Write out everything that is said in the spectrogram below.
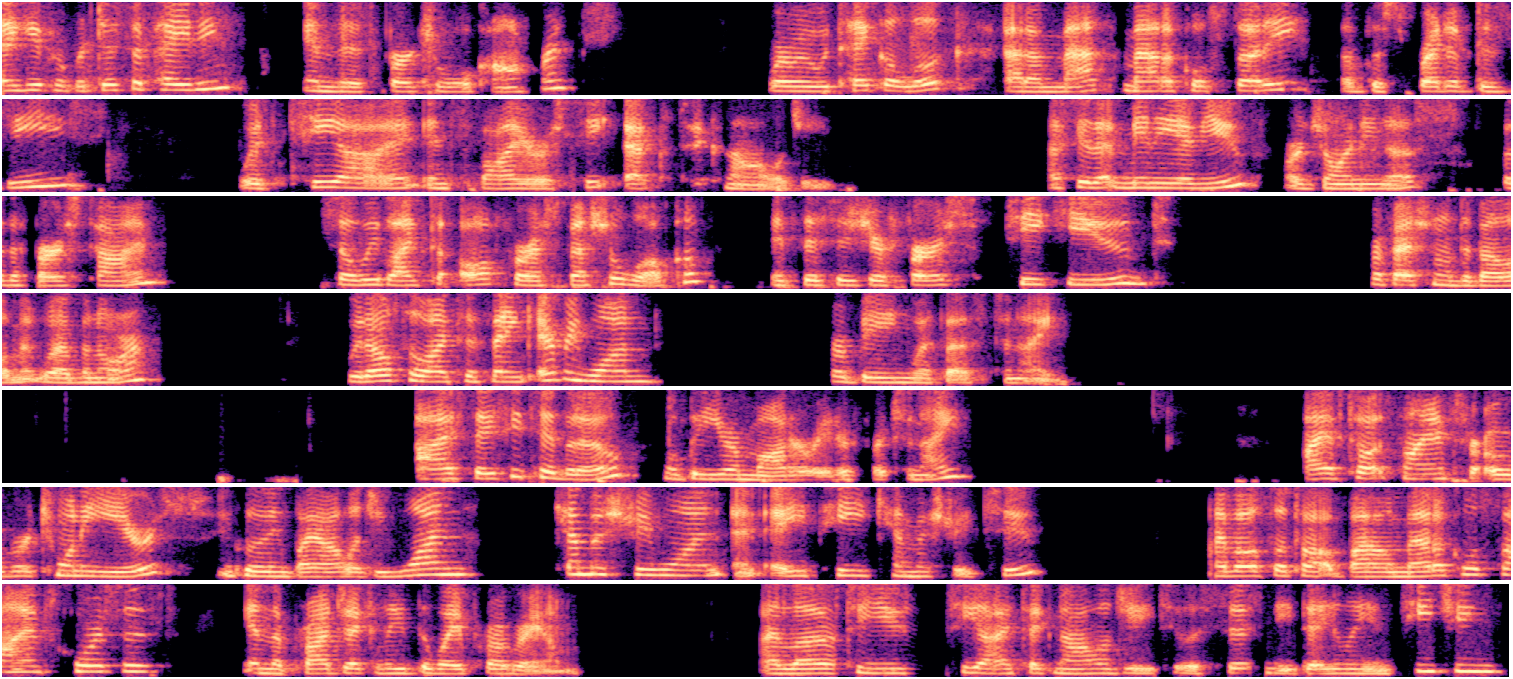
Thank you for participating in this virtual conference where we would take a look at a mathematical study of the spread of disease with TI Nspire CX technology. I see that many of you are joining us for the first time, so we'd like to offer a special welcome if this is your first T-Cubed professional development webinar. We'd also like to thank everyone for being with us tonight. I, Stacey Thibodeau, will be your moderator for tonight. I have taught science for over 20 years, including Biology 1, Chemistry 1, and AP Chemistry 2. I've also taught biomedical science courses in the Project Lead the Way program. I love to use TI technology to assist me daily in teaching,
